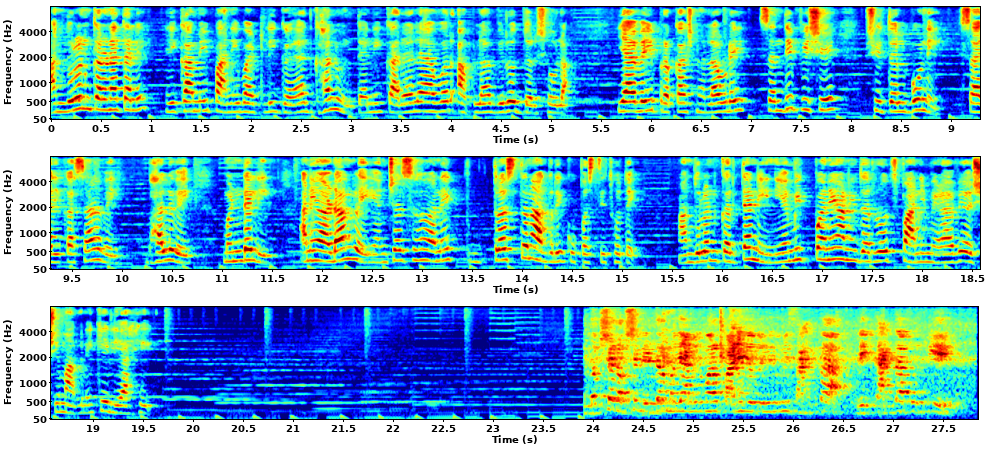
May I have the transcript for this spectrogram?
आंदोलन करण्यात आले. रिकामी पाणी बाटली गळ्यात घालून त्यांनी कार्यालयावर आपला विरोध दर्शवला. यावेळी प्रकाश नलावडे संदीप विशे शीतल बोने सारिका साळवे भालवे मंडली आणि अडांगळे यांच्यासह अनेक त्रस्त नागरिक उपस्थित होते. आंदोलनकर्त्यांनी नियमितपणे आणि दररोज पाणी मिळावे अशी मागणी केली आहे. लक्ष लक्ष लिटरमध्ये आम्ही तुम्हाला पाणी देतो हे तुम्ही सांगता एक कागदापुरती आहे.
